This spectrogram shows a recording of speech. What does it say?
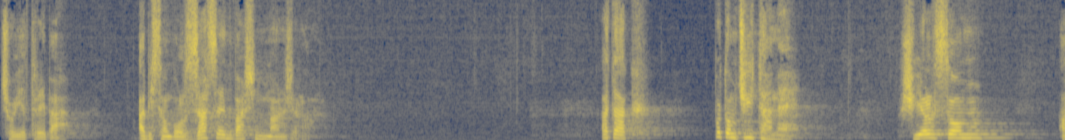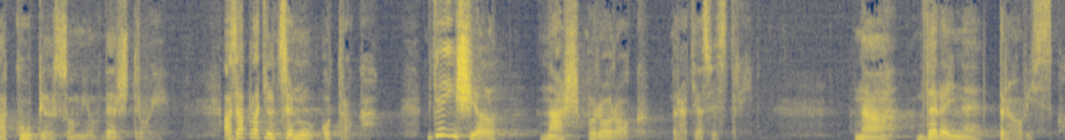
čo je treba, aby som bol zase vašim manželom. A tak potom čítame. Šiel som a kúpil som ju, verš druhý a zaplatil cenu otroka. Kde išiel náš prorok, bratia a sestry? Na verejné trhovisko.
